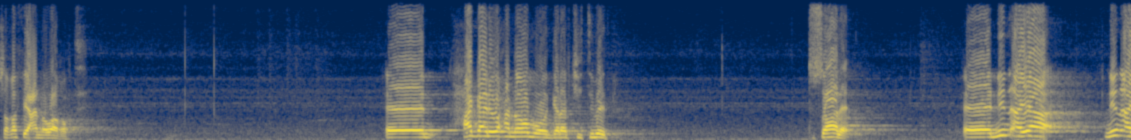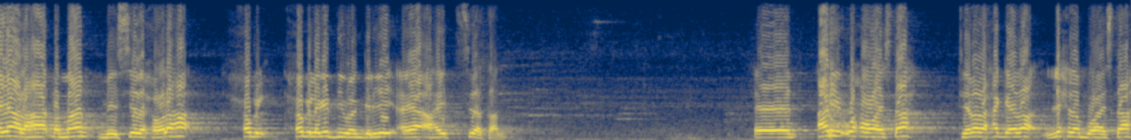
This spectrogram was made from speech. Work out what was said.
shaqo fiicanna waa qabtay. Xaggani waxaa nooga muuqda garaafjitimeed tusaale nin ayaa nin ayaa lahaa dhammaan meesyada xoolaha xog xog laga diiwaangeliyey ayaa ahayd sida tan ari wuxuu haystaa tirada xaggeeda lixdan buu haystaa.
